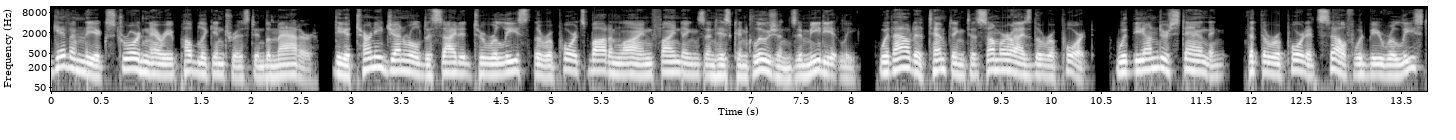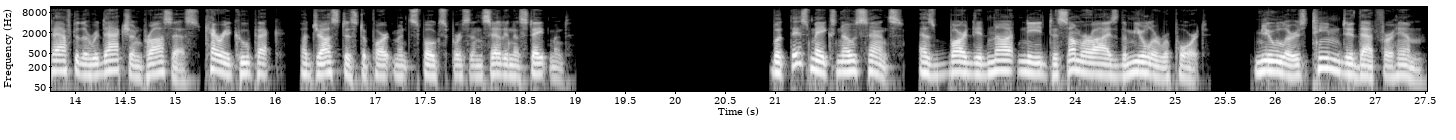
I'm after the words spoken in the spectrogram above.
Given the extraordinary public interest in the matter, the Attorney General decided to release the report's bottom-line findings and his conclusions immediately, without attempting to summarize the report, with the understanding that the report itself would be released after the redaction process, Kerry Kupec, a Justice Department spokesperson said in a statement. But this makes no sense, as Barr did not need to summarize the Mueller report. Mueller's team did that for him.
